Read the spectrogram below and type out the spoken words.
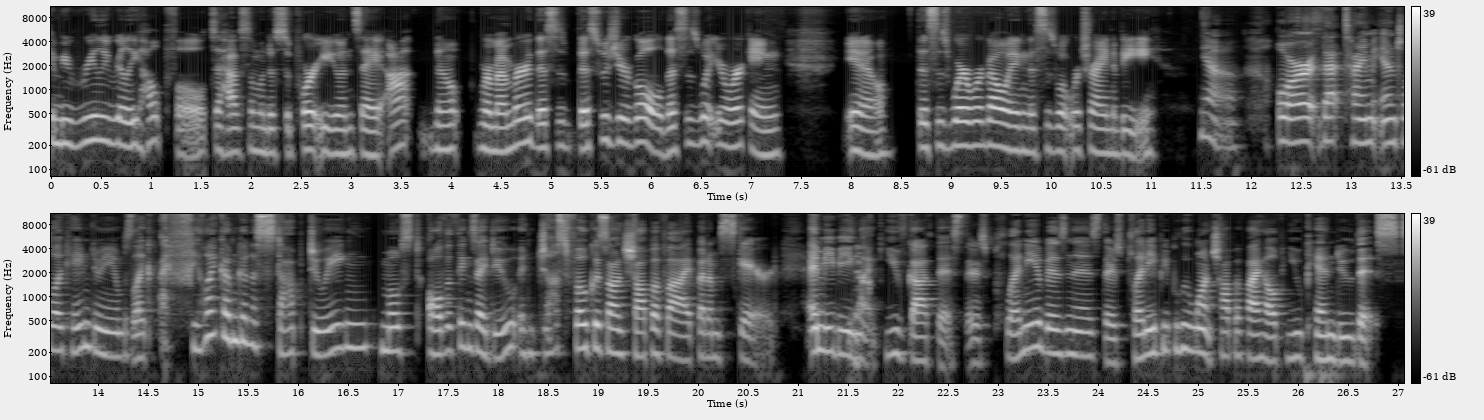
can be really really helpful to have someone to support you and say, "Ah, no, remember this is this was your goal. This is what you're working, you know, this is where we're going. This is what we're trying to be." Yeah. Or that time Angela came to me and was like, I feel like I'm going to stop doing most all the things I do and just focus on Shopify, but I'm scared. And me being yeah. like, you've got this. There's plenty of business. There's plenty of people who want Shopify help. You can do this.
